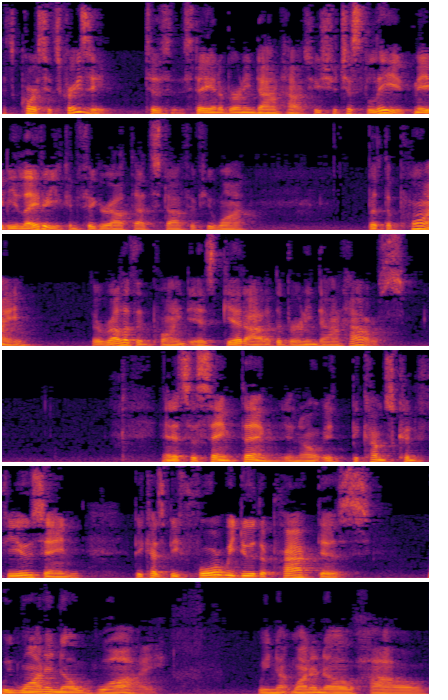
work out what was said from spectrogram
of course, it's crazy to stay in a burning down house. You should just leave. Maybe later you can figure out that stuff if you want. But the point, the relevant point is get out of the burning down house. And it's the same thing, you know, it becomes confusing because before we do the practice, we want to know why. We want to know how.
